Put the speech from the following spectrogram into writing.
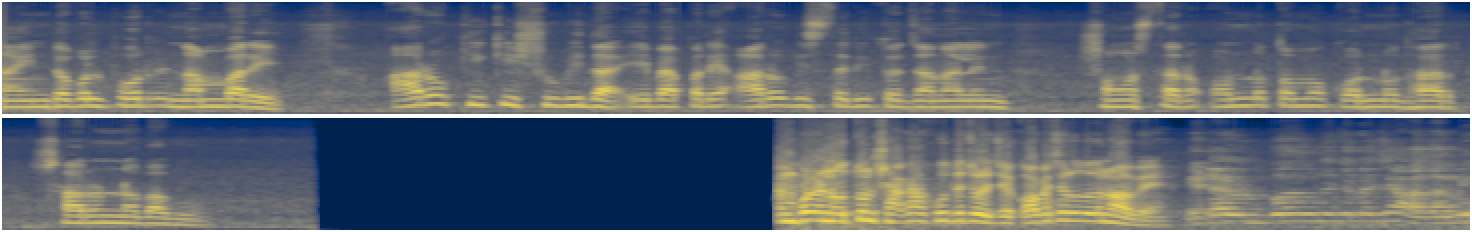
nine double four নাম্বারে। আরও কী কী সুবিধা এ ব্যাপারে আরও বিস্তারিত জানালেন সংস্থার অন্যতম কর্ণধার সারণ্যবাবু। শ্যামপুরে নতুন শাখা খুলতে চলেছে। কবে থেকে উদ্বোধন হবে? এটার উদ্বোধন হতে চলেছে আগামী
